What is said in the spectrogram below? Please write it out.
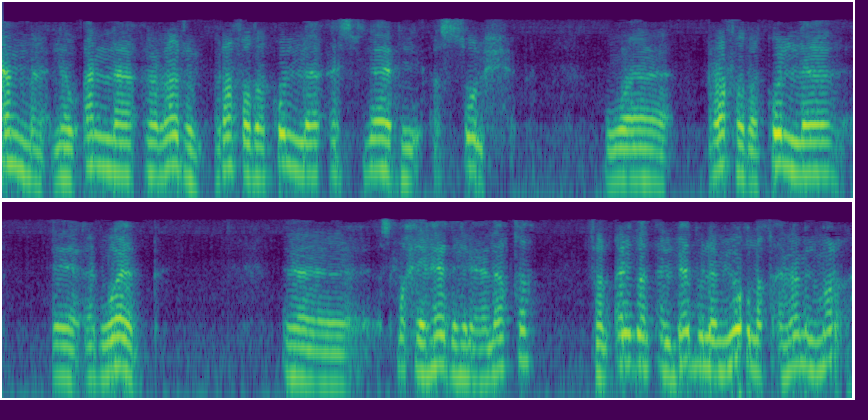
أما لو أن الرجل رفض كل أسباب الصلح ورفض كل أبواب إصلاح هذه العلاقة. فأيضا الباب لم يغلق أمام المرأة.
